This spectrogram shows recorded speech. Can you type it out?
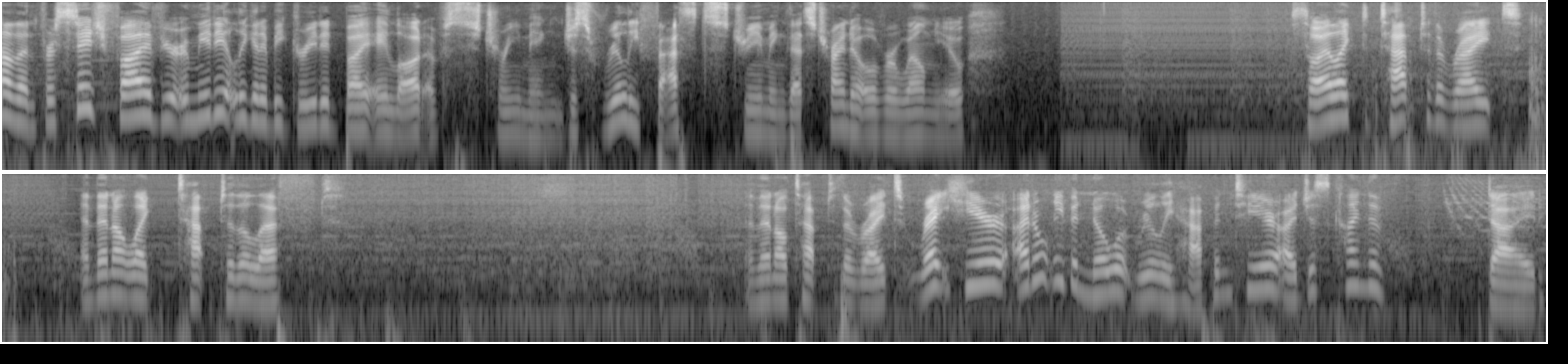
Now then, for stage 5, you're immediately going to be greeted by a lot of streaming. Just really fast streaming that's trying to overwhelm you. So I like to tap to the right, and then I'll like tap to the left. And then I'll tap to the right. Right here, I don't even know what really happened here. I just kind of died.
